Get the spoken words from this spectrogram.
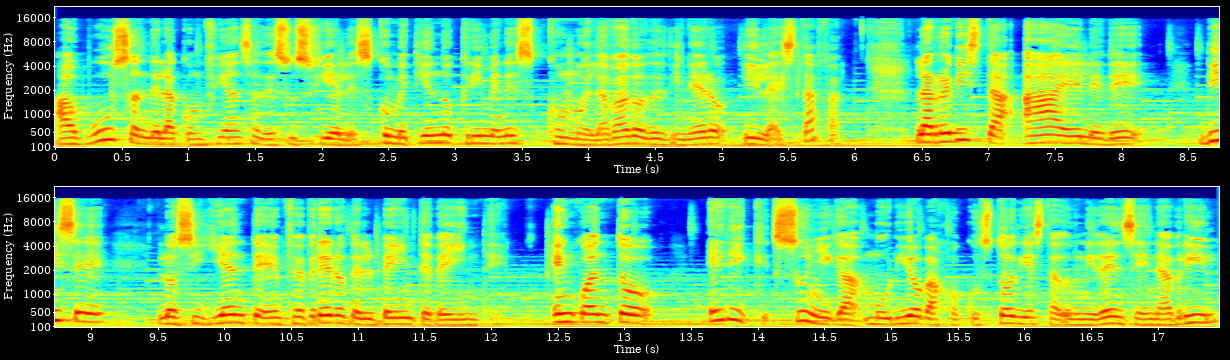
abusan de la confianza de sus fieles, cometiendo crímenes como el lavado de dinero y la estafa. La revista ALD dice lo siguiente en febrero del 2020. En cuanto Eric Zúñiga murió bajo custodia estadounidense en abril,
